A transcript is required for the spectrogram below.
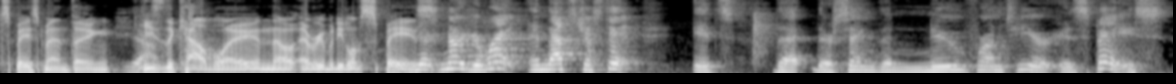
spaceman thing. He's the cowboy, and everybody loves space. No, you're right, and that's just it. It's that they're saying the new frontier is space,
